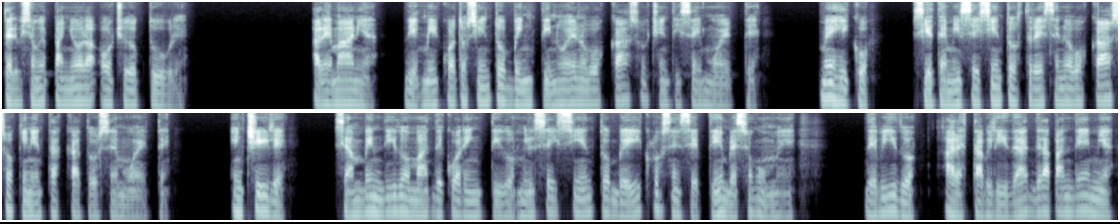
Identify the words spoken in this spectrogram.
Televisión Española, 8 de octubre. Alemania, 10.429 nuevos casos, 86 muertes. México, 7.613 nuevos casos, 514 muertes. En Chile, se han vendido más de 42.600 vehículos en septiembre, eso un mes, debido a la estabilidad de la pandemia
